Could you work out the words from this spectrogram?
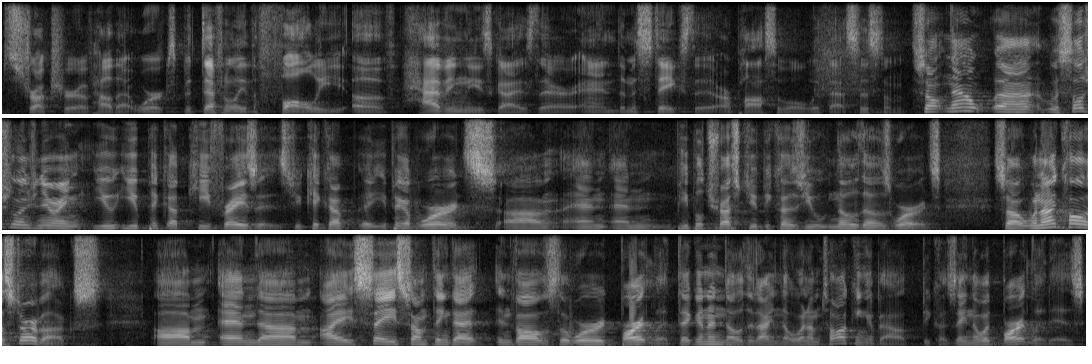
structure of how that works, but definitely the folly of having these guys there and the mistakes that are possible with that system. So now, uh, with social engineering, you, you pick up key phrases, you pick up, you pick up words, uh, and, and people trust you because you know those words. So when I call a Starbucks um, and um, I say something that involves the word Bartlett, they're going to know that I know what I'm talking about because they know what Bartlett is.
